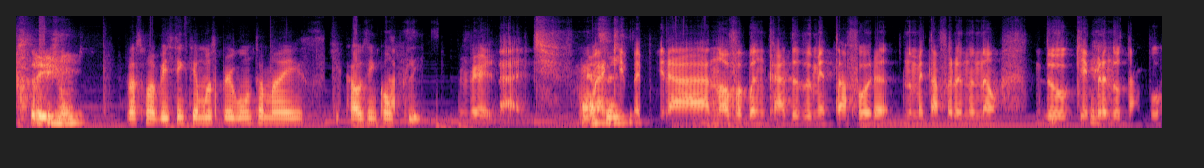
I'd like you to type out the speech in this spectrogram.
os três juntos. Próxima vez tem que ter umas perguntas mais que causem conflito. Verdade. Essa Aqui vai virar a nova bancada do Metáfora. No Metaforando não. Do Quebrando o Tabu.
